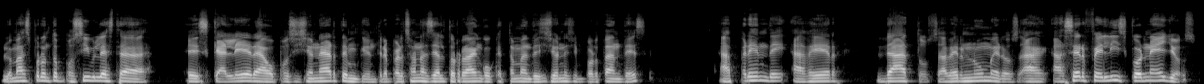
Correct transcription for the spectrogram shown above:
lo más pronto posible esta escalera o posicionarte entre personas de alto rango que toman decisiones importantes, aprende a ver datos, a ver números, a, ser feliz con ellos,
